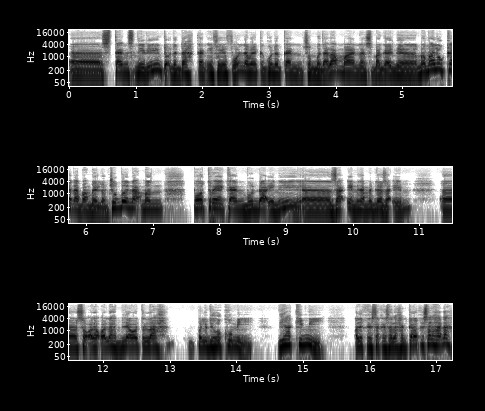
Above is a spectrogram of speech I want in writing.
uh, stand sendiri untuk dedahkan info-info ni dan mereka gunakan sumber dalaman dan sebagainya. Memalukan Abang Belon cuba nak memportraykan budak ini uh, Zaim. Nama beliau Zaim. Uh, seolah-olah beliau telah perlu dihukumi dihakimi oleh kesalahan-kesalahan kalau kesalahan lah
